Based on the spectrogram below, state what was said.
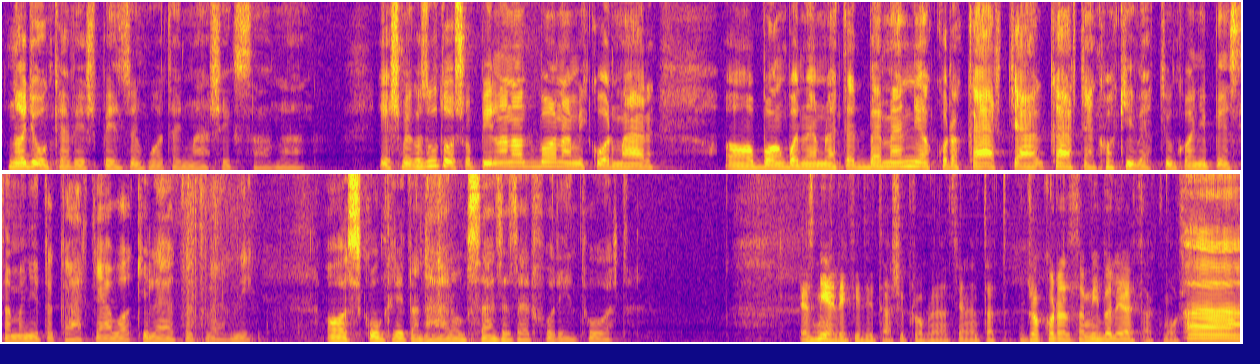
Nagyon kevés pénzünk volt egy másik számlán. És még az utolsó pillanatban, amikor már a bankban nem lehetett bemenni, akkor a kártyá, kártyán, ha kivettünk annyi pénzt, amennyit a kártyával ki lehetett venni, az konkrétan 300 ezer forint volt. Ez milyen likviditási problémát jelent? Tehát gyakorlatilag miből éltek most? Ö,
